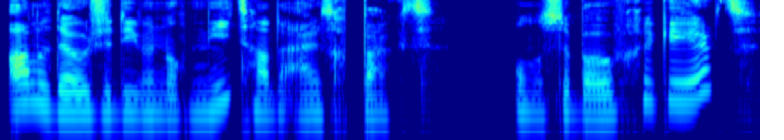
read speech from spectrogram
alle dozen die we nog niet hadden uitgepakt ondersteboven gekeerd.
